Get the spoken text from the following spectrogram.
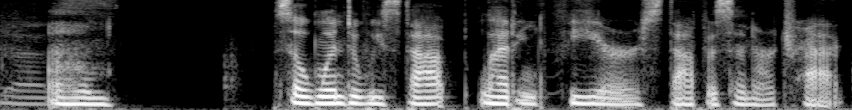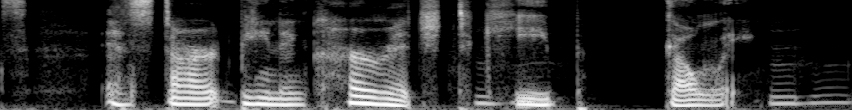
Yes. Um, so when do we stop letting fear stop us in our tracks and start being encouraged to Mhm. keep going? Mhm.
